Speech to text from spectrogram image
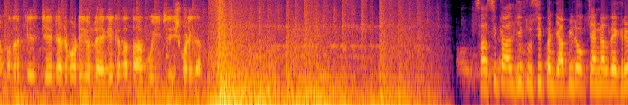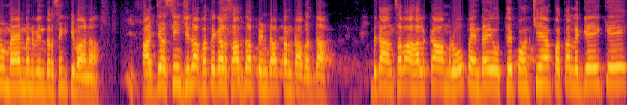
ਮਤਲਬ ਕਿ ਜੇ ਡੈਡ ਬੋਡੀ ਉਹ ਲੈ ਕੇ ਕਹਿੰਦਾ ਤਾਂ ਕੋਈ ਇਸ਼ੂ ਵਾਲੀ ਗੱਲ। ਸਤਿ ਸ਼੍ਰੀ ਅਕਾਲ ਜੀ ਤੁਸੀਂ ਪੰਜਾਬੀ ਲੋਕ ਚੈਨਲ ਦੇਖ ਰਹੇ ਹੋ ਮੈਂ ਮਨਵਿੰਦਰ ਸਿੰਘ ਟਿਵਾਣਾ। ਅੱਜ ਅਸੀਂ ਜ਼ਿਲ੍ਹਾ ਫਤਿਹਗੜ੍ਹ ਸਾਹਿਬ ਦਾ ਪਿੰਡਾ ਤੰਦਾ ਵੱਦਾ ਵਿਧਾਨ ਸਭਾ ਹਲਕਾ ਅਮਰੋਹ ਪੈਂਦਾ ਹੈ ਉੱਥੇ ਪਹੁੰਚੇ ਆ ਪਤਾ ਲੱਗੇ ਕਿ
